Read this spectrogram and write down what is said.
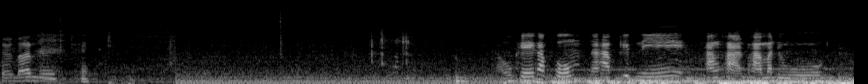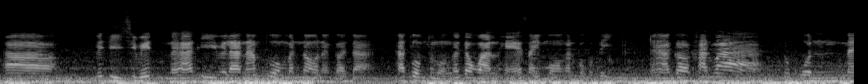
เชิญเดินดูโอเคครับผมนะครับ คลิปนี้ทางผ่านพามาดูอ่า วิถีชีวิตนะฮะที่เวลาน้ำท่วมบ้านนอกเนี่ยก็จะถ้าท่วมถนนก็จะวานแหใส่มองกันปกตินะฮะก็คาดว่าทุกคนใน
